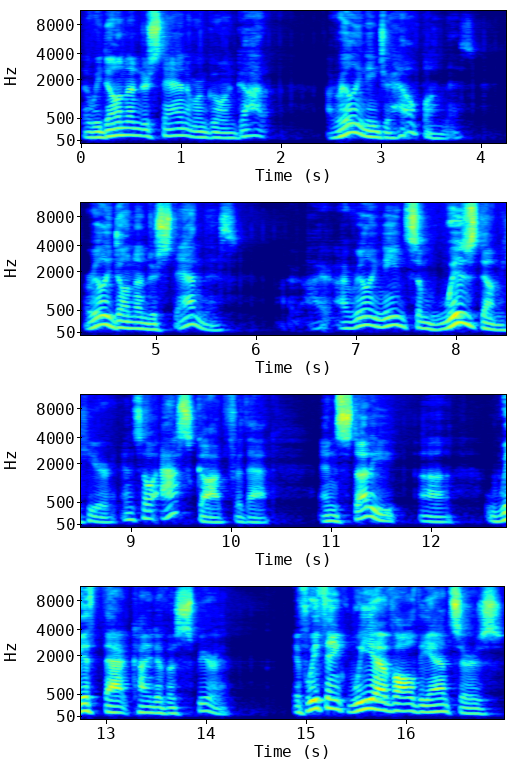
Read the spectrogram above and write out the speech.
that we don't understand, and we're going, God, I really need your help on this. I really don't understand this. I, I really need some wisdom here. And so ask God for that and study uh, with that kind of a spirit. If we think we have all the answers,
